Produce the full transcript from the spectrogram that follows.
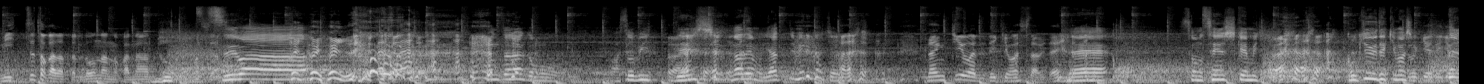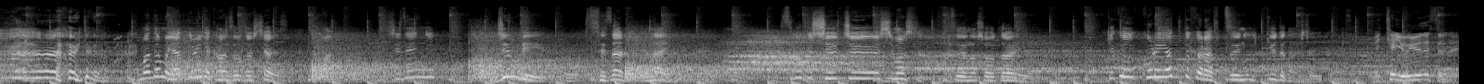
3つとかだったらどうなるのかなと思いましたツははいはい本当なんかもう遊び練習、まあでもやってみるかじゃない何球までできましたみたいな、ね。その選手権みたいな。呼吸できました。みたいな。まあでもやってみた感想としてはですね、まあ自然に準備をせざるを得ない集中しました。普通のショートラリー。は。逆にこれやってから普通に1球とかの人はいいか。めっちゃ余裕ですよね。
